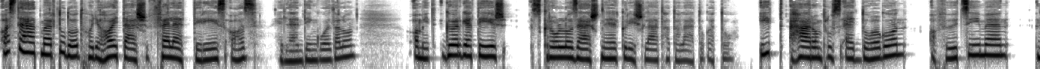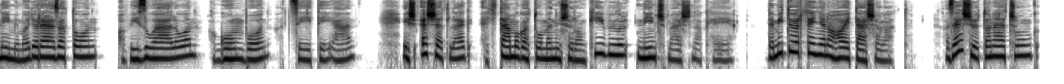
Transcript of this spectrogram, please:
Azt tehát már tudod, hogy a hajtás feletti rész az, egy landing oldalon, amit görgetés, scrollozás nélkül is láthat a látogató. Itt 3 plusz 1 dolgon, a főcímen, némi magyarázaton, a vizuálon, a gombon, a CTA-n, és esetleg egy támogató menüsoron kívül nincs másnak helye. De mi történjen a hajtás alatt? Az első tanácsunk,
